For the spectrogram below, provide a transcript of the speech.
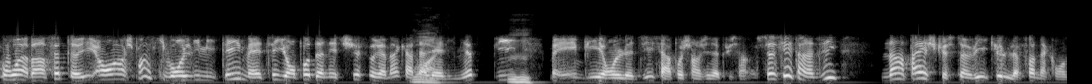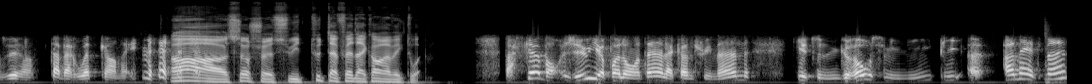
Ouais, ben en fait, euh, on- je pense qu'ils vont limiter, mais ils n'ont pas donné de chiffre vraiment quant à Ouais. la limite. Puis, Mhm. ben, puis on le dit, ça n'a pas changé la puissance. Ceci étant dit, n'empêche que c'est un véhicule le fun à conduire en tabarouette quand même. Ah, ça, je suis tout à fait d'accord avec toi. Parce que, bon, j'ai eu il n'y a pas longtemps la Countryman, qui est une grosse Mini, puis euh, honnêtement,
